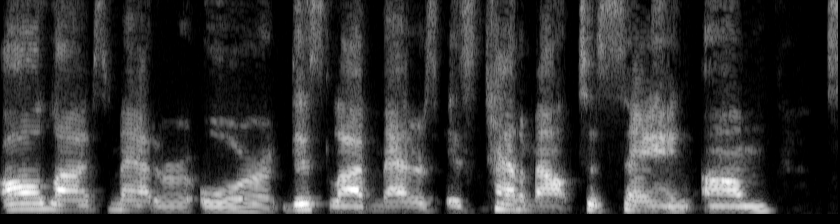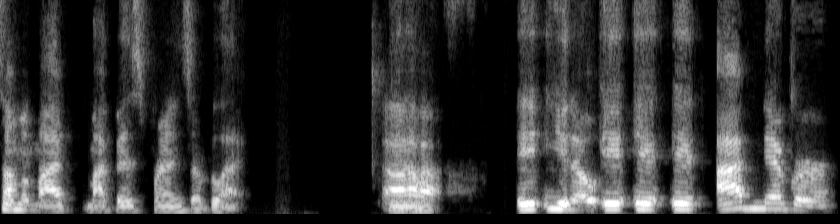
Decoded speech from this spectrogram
all lives matter or this life matters is tantamount to saying um some of my my best friends are black. You know, ah, it you know it it, it i've never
